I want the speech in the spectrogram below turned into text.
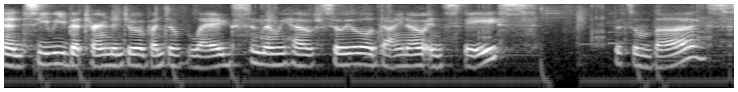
and seaweed that turned into a bunch of legs. And then we have silly little dino in space with some bugs.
